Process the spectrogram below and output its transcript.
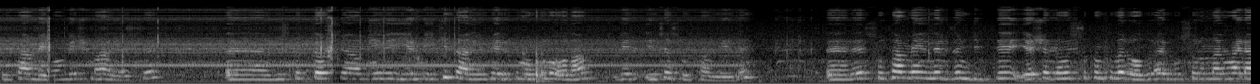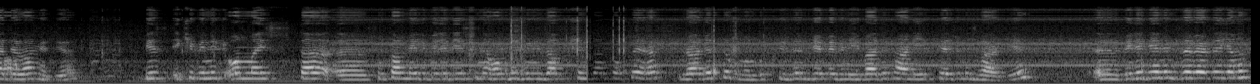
Sultanbeyli 15 Mahallesi. Ee, 144 cami ve 22 tane müferritim okulu olan bir ilçe Sultanbeyli. Ee, ve Sultanbeyli'nde bizim ciddi yaşadığımız sıkıntılar oldu ve bu sorunlar hala devam ediyor. Biz 2003 10 Mayıs'ta e, Sultanbeyli Belediyesi'ne 11.160 imza toplayarak müracaatta bulunduk. Bizim cemevine, ibadethane ihtiyacımız var diye. E, belediyenin bize verdiği yanıt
